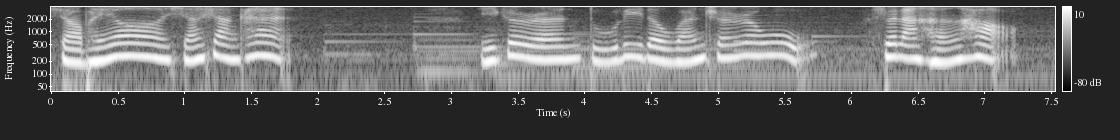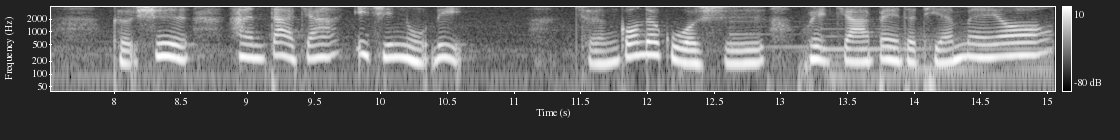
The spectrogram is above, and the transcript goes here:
小朋友想想看。一个人独立的完成任务虽然很好，可是和大家一起努力，成功的果实会加倍的甜美哦。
